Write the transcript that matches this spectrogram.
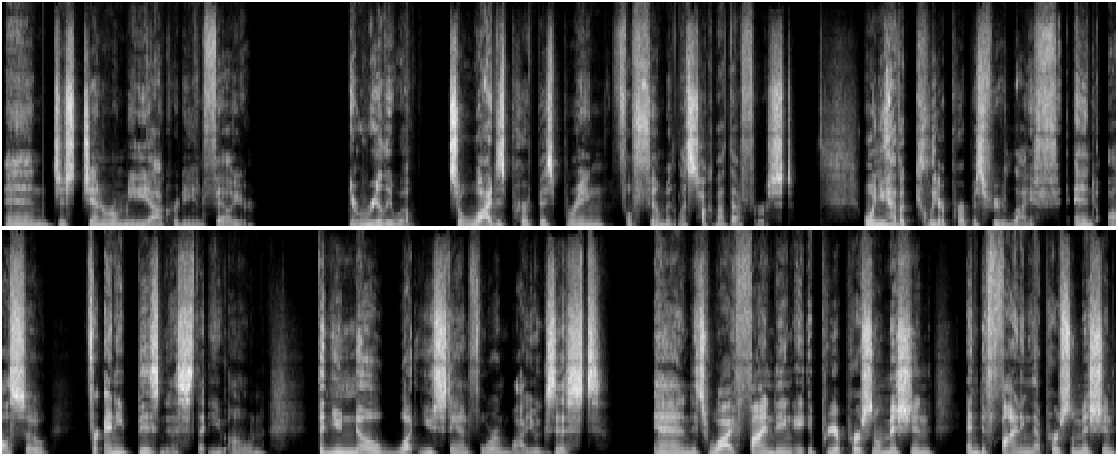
and just general mediocrity and failure. It really will. So, why does purpose bring fulfillment? Let's talk about that first. When you have a clear purpose for your life and also for any business that you own, then you know what you stand for and why you exist. And it's why finding your personal mission and defining that personal mission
